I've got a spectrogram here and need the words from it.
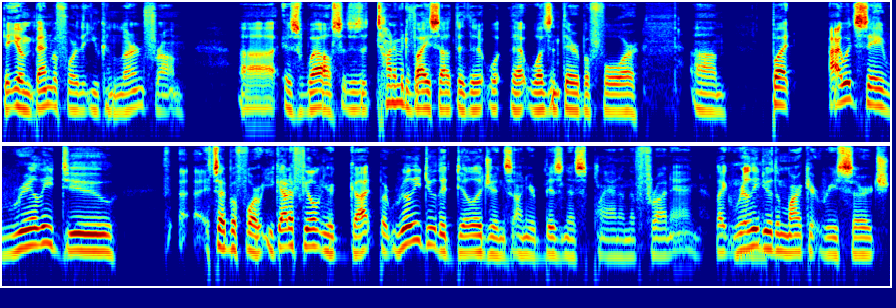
that you haven't been before that you can learn from uh, as well. So there's a ton of advice out there that w- that wasn't there before. Um, but I would say really do. I said before, you got to feel it in your gut, but really do the diligence on your business plan on the front end. Like really do the market research,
